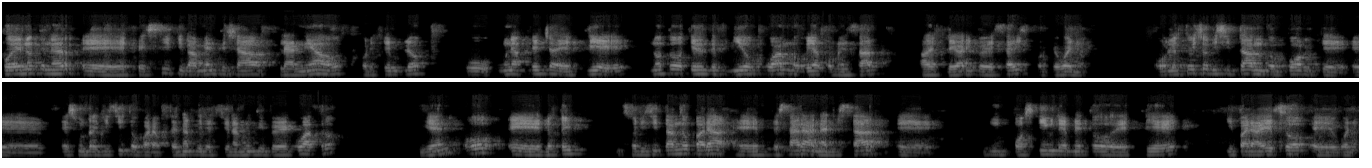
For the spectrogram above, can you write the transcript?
puede no tener eh, específicamente ya planeados, por ejemplo, una fecha de despliegue. No todos tienen definido cuándo voy a comenzar a desplegar IPv6, porque bueno, o lo estoy solicitando porque eh, es un requisito para obtener direccionamiento IPv4, bien, o eh, lo estoy solicitando para empezar a analizar un posible método de despliegue y para eso, eh, bueno,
